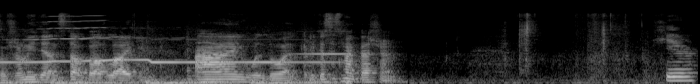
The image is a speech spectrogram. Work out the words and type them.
social media and stuff, but like I will do it because it's my passion here.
